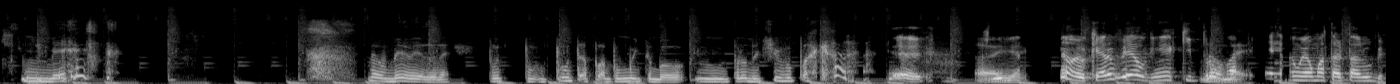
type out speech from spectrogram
Que merda. Não, beleza, né? Puta, papo muito bom. Produtivo pra caralho. É. É. Não, eu quero ver alguém aqui provar não, mas... que não é uma tartaruga.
